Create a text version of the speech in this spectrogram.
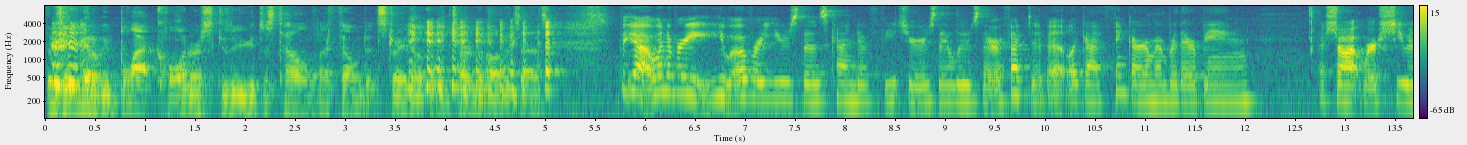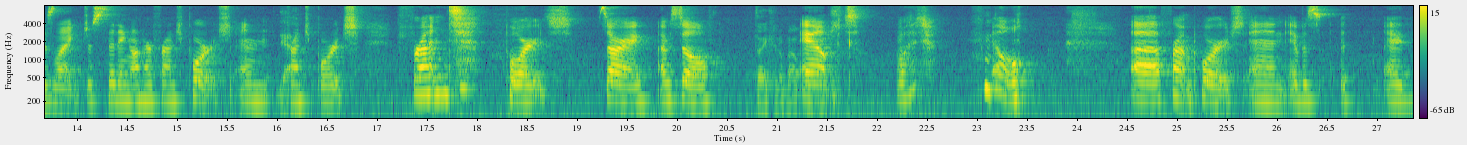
There's even gonna be black corners because you could just tell that I filmed it straight up and then turned it on its ass. But yeah, whenever you, you overuse those kind of features, they lose their effect a bit. Like I think I remember there being a shot where she was like just sitting on her French porch and Yeah. French porch, front porch. Sorry, I'm still Thinking about amped. What? No. Uh, front porch, and it was a, a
